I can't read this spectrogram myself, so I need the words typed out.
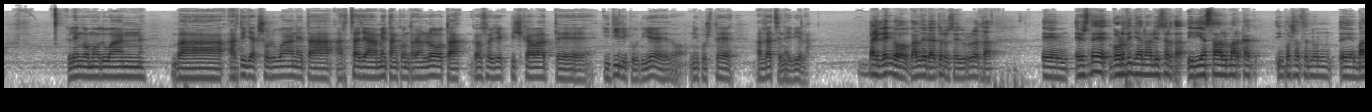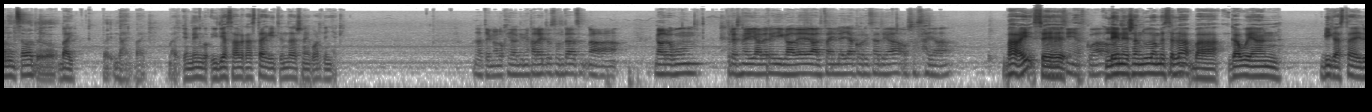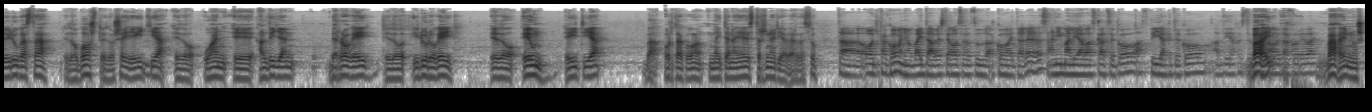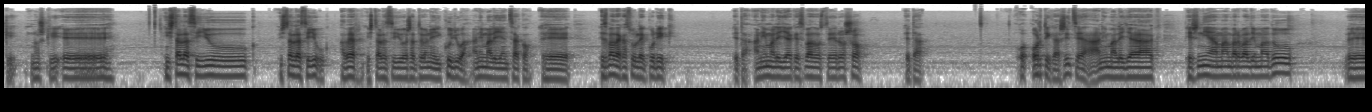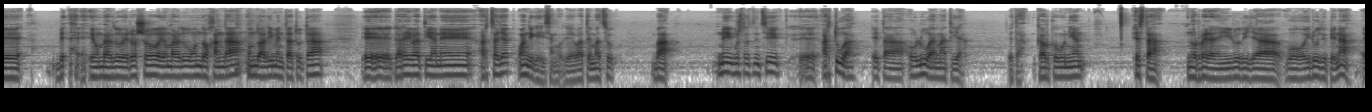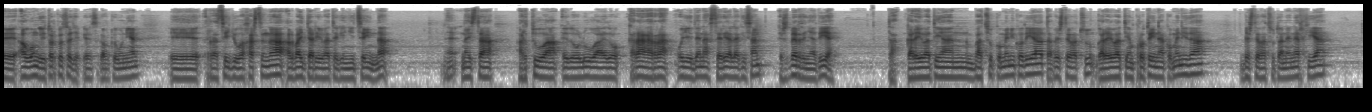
lehengo moduan ba, artilak soruan eta hartzaia metan kontran lo eta gauz horiek pixka bat e, idiliku die edo nik uste aldatzen nahi diela. Bai, lehenko galdera etorri zaidurura eta en, ez de gordinan hori zer da, idia zabal markak inposatzen duen eh, balintza bat edo? Bai, Bai. bai, bai. bai. Hemen idia zabalgazta egiten da esne gordinekin. Da, teknologiak egin jarraitu zultaz, ba, gaur egun tresnei aberegi gabe altzain lehiak hori izatea oso zaila da. Bai, ze lehen esan dudan bezala, ba, gauean bi gazta edo hiru gazta, edo bost, edo sei egitea, edo oain e, aldian berrogei, edo hirurogei, edo eun egitea, ba, hortako nahi nahi ez tresneria behar duzu. Eta hortako, baina baita beste gauza dako baita ere, ez? Animalia bazkatzeko, azpiakiteko, aldiak ez Bai. ere, bai. Bai, noski, noski. E, instalaziouk, instalaziouk, a ber, instalazio esate hone ikulua, animalientzako. E, ez badakazu lekurik, eta animaliak ez badozte eroso, eta ho- hortik hasitzea, animaliak esnia eman behar baldin badu, e, egon behar du eroso, egon behar du ondo janda, ondo alimentatuta, e, garai batian e, hartzaiak oandik izango dira, baten batzuk, ba, nahi gustatzen zik e, hartua eta olua ematia. Eta gaurko gunean ez da norberaren irudia o irudipena, e, hau ongi etorko zailek, ez gaurko gunean e, razilua jartzen da, albaitari batekin hitzein da. Eh? Naiz eta hartua edo olua edo karagarra, horiek denak zerealak izan, ezberdina die. Eta garai batean batzuk komeniko dira, eta beste batzuk, garai batean proteina komeni da, beste batzutan energia,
